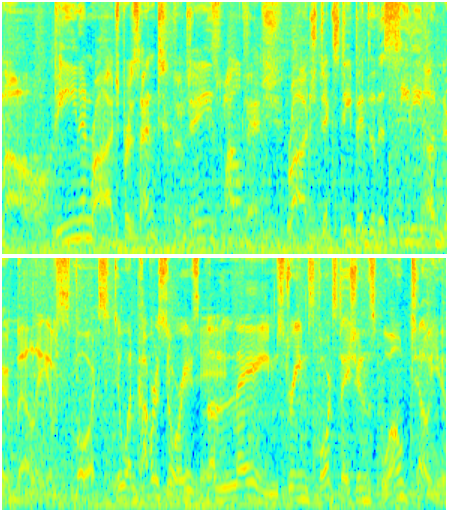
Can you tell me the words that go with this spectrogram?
Now, Dean and Raj present today's Wild Pitch. Raj digs deep into the seedy underbelly of sports to uncover stories the lame stream sports stations won't tell you.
